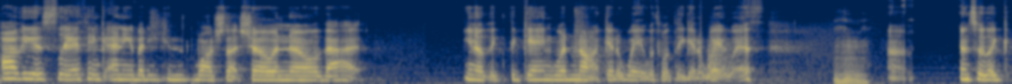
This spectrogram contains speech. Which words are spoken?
obviously, I think anybody can watch that show and know that, you know, the, the gang would not get away with what they get away with. hmm And so, like,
